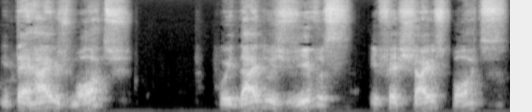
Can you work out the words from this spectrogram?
Enterrai os mortos, cuidai dos vivos e fechai os portos.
